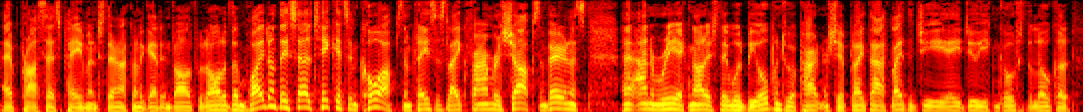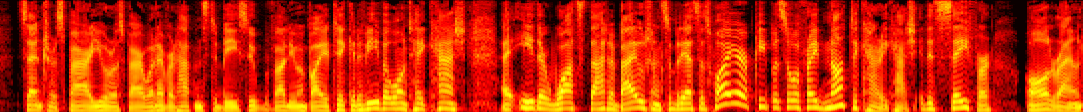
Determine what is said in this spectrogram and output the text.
uh, process payment. They're not going to get involved with all of them. Why don't they sell tickets in co-ops in places like farmers' shops? In fairness, uh, Anna Marie acknowledged they would be open to a partnership like that, like the GAA do. You can go to the local Centra, Spar, Eurospar, whatever it happens to be, SuperValu, and buy a ticket. If Eva won't take cash uh, either, what's that about? And somebody else says, why are people so afraid not to carry cash? It is safer all round.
